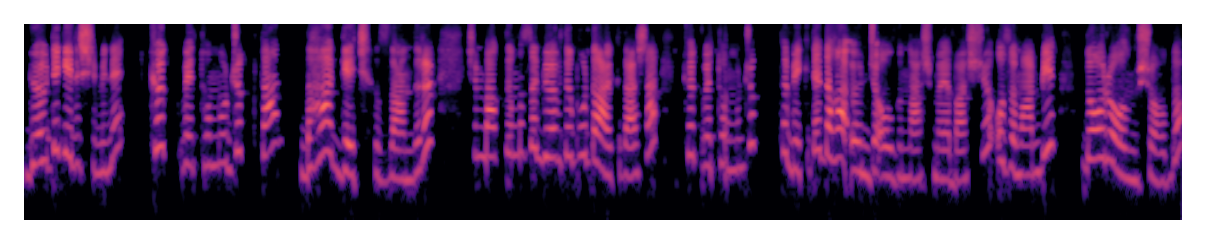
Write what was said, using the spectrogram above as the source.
gövde gelişimini kök ve tomurcuktan daha geç hızlandırır. Şimdi baktığımızda gövde burada arkadaşlar. Kök ve tomurcuk tabii ki de daha önce olgunlaşmaya başlıyor. O zaman bir doğru olmuş oldu.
